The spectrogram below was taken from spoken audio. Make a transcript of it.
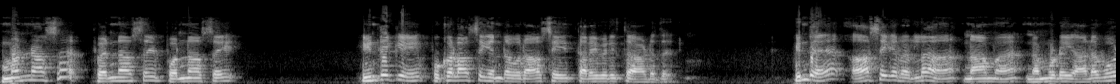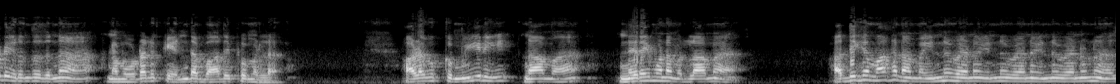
மண்ணாசை பெண்ணாசை பொன்னாசை. இன்றைக்கு புகழாசை என்ற ஒரு ஆசையை தலைவிரித்து ஆடுது. இந்த ஆசைகள் எல்லாம் நாம் நம்முடைய அளவோடு இருந்ததுன்னா நம்ம உடலுக்கு எந்த பாதிப்பும் இல்லை. அளவுக்கு மீறி நாம் நிறைமணம் இல்லாமல் அதிகமாக நம்ம இன்னும் வேணும் இன்னும் வேணும் இன்னும் வேணும்னு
